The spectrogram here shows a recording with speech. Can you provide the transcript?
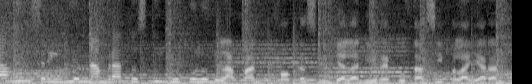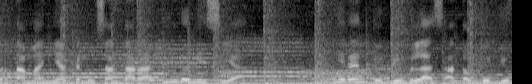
Tahun 1678, 8. Fokus menjalani reputasi pelayaran pertamanya ke Nusantara, Indonesia. Iren 17 atau 17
